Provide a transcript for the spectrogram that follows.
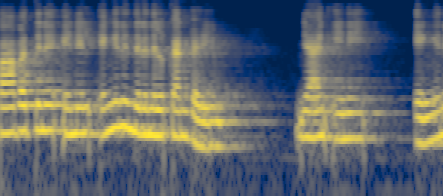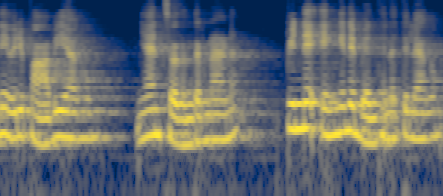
പാപത്തിന് എന്നിൽ എങ്ങനെ നിലനിൽക്കാൻ കഴിയും? ഞാൻ ഇനി എങ്ങനെ ഒരു പാപിയാകും? ഞാൻ സ്വതന്ത്രനാണ്. പിന്നെ എങ്ങനെ ബന്ധനത്തിലാകും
